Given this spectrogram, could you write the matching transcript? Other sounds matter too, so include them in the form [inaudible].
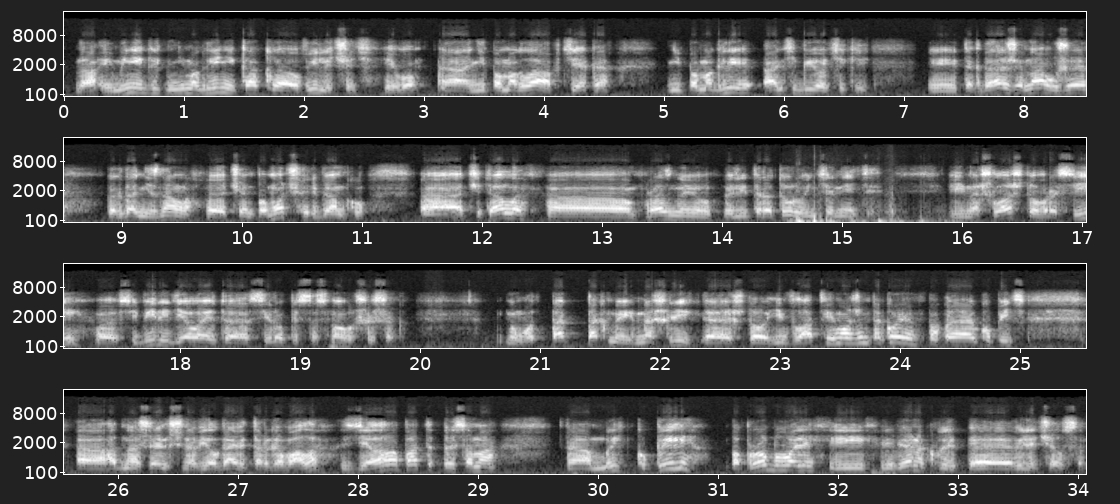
Да, и мы не, не могли никак э, вылечить его. Э, не помогла аптека, не помогли антибиотики. И тогда жена уже когда не знала, э, чем помочь ребенку, а, читала а, разную литературу в интернете. И нашла, что в России, э, в Сибири делают э, сироп из сосновых шишек. Ну вот так, так мы нашли, что и в Латвии можем такое купить. Одна женщина в Елгаве торговала, сделала сама. Мы купили, попробовали, и ребенок вылечился.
